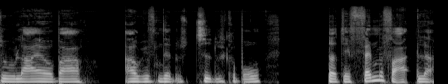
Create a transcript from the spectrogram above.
du leger jo bare afgiften den du, tid, du skal bruge. Så det er fandme far, eller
